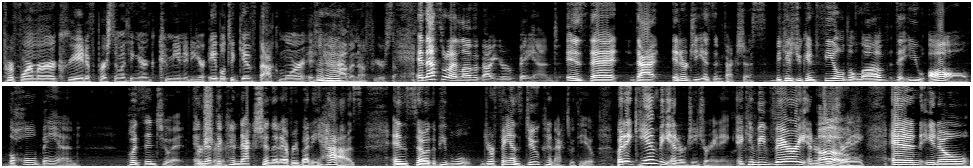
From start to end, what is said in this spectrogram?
performer, or creative person within your community. You're able to give back more if you Mm-hmm. have enough for yourself. and that's what I love about your band is that that energy is infectious because you can feel the love that you all, the whole band, puts into it, and For that the connection that everybody has, and so the people, your fans, do connect with you. But it can be energy draining. It can be very energy Oh. draining, and you know.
